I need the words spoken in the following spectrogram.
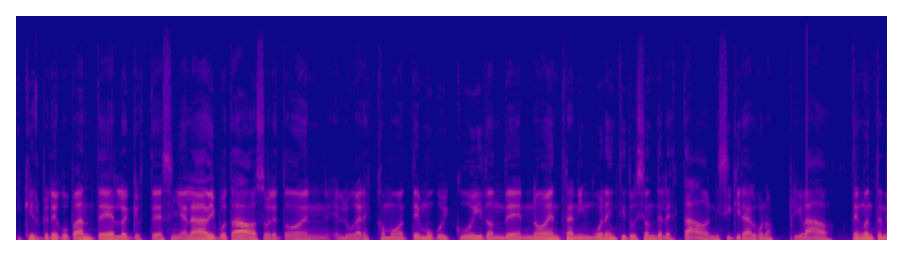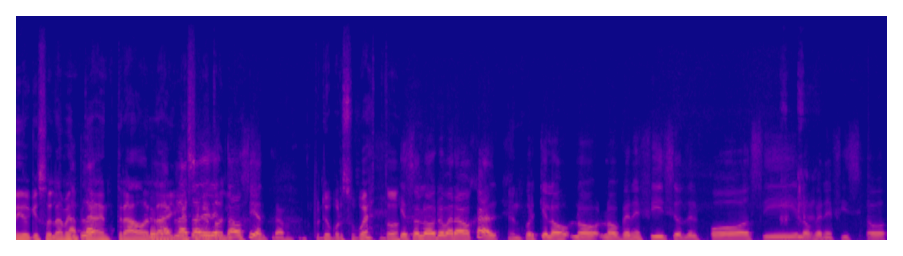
Y que preocupante es lo que usted señala, diputado, sobre todo en, en lugares como Temucuicuy, donde no entra ninguna institución del Estado, ni siquiera algunos privados. Tengo entendido que solamente ha entrado Pero la, la Iglesia plata del Católica. Estado sí entra. Pero por supuesto. que eso es lo otro paradojal, En- porque los, los, los beneficios del POSI, los beneficios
